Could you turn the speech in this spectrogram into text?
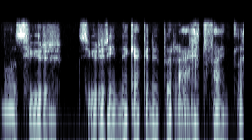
die Syrer Syrerinnen gegenüber recht feindlich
